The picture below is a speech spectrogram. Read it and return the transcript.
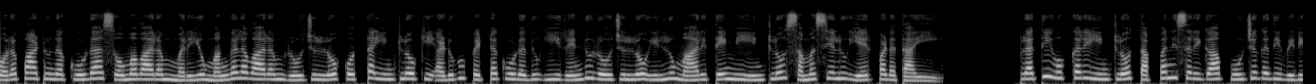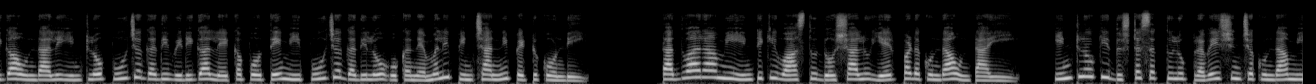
పొరపాటున కూడా సోమవారం మరియు మంగళవారం రోజుల్లో కొత్త ఇంట్లోకి అడుగు పెట్టకూడదు. ఈ రెండు రోజుల్లో ఇల్లు మారితే మీ ఇంట్లో సమస్యలు ఏర్పడతాయి. ప్రతి ఒక్కరి ఇంట్లో తప్పనిసరిగా పూజగది విడిగా ఉండాలి. ఇంట్లో పూజగది విడిగా లేకపోతే మీ పూజ గదిలో ఒక నెమలి పింఛాన్ని పెట్టుకోండి. తద్వారా మీ ఇంటికి వాస్తు దోషాలు ఏర్పడకుండా ఉంటాయి. ఇంట్లోకి దుష్టశక్తులు ప్రవేశించకుండా మీ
